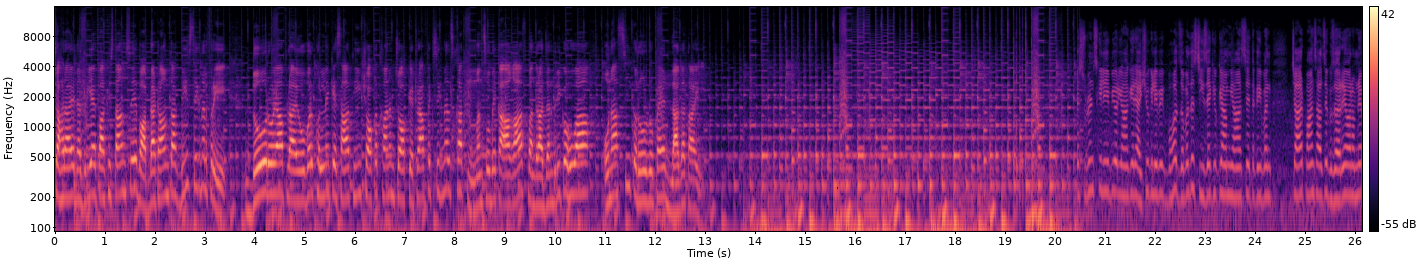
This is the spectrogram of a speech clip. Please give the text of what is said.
شہرائے نظریہ پاکستان سے وابڈا ٹاؤن تک بھی سگنل فری۔ دو رویا فلائی اوور کھلنے کے ساتھ ہی شوکت خانم چوک کے ٹرافک سگنلز ختم۔ منصوبے کا آغاز پندرہ جنوری کو ہوا۔ اناسی کروڑ روپے لاگت آئی۔ اسٹوڈنٹس کے لیے بھی اور یہاں کے رہائشیوں کے لیے بھی ایک بہت زبردست چیز ہے کیونکہ ہم یہاں سے تقریباً چار پانچ سال سے گزر رہے ہیں اور ہم نے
